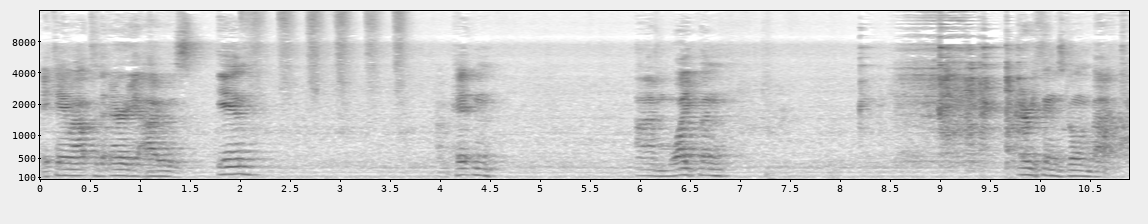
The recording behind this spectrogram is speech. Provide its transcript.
It came out to the area I was in. I'm hitting, I'm wiping, everything's going back.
